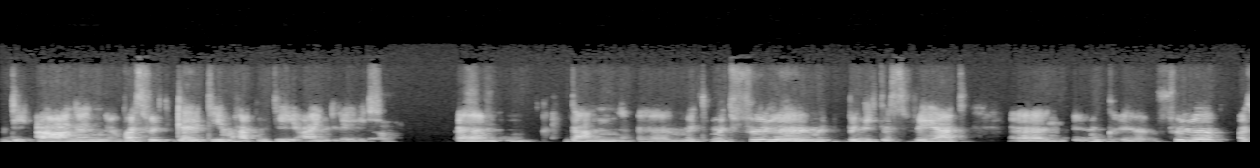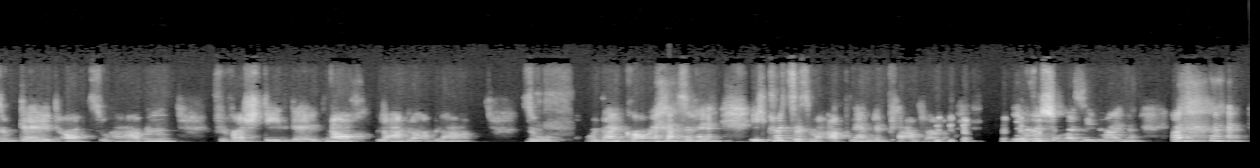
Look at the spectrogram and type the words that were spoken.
die Ahnen, was für Geldthemen hatten die eigentlich. Ja. Ähm, dann äh, mit, mit Fülle, mit bin ich das wert, äh, mhm. genug äh, Fülle, also Geld auch zu haben, für was steht Geld noch, bla bla bla. So, und dann kommt, also ich kürze das mal ab, ne, mit bla bla. bla. Ihr wisst schon, was ich meine.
